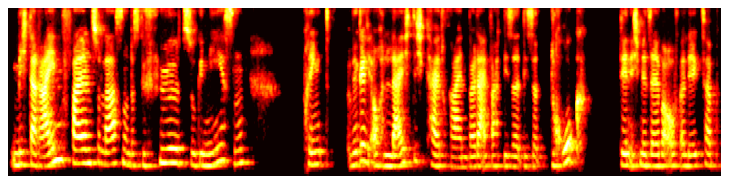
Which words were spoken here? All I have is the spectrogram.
mich da reinfallen zu lassen und das Gefühl zu genießen, bringt wirklich auch Leichtigkeit rein, weil da einfach dieser, dieser Druck, den ich mir selber auferlegt habe,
